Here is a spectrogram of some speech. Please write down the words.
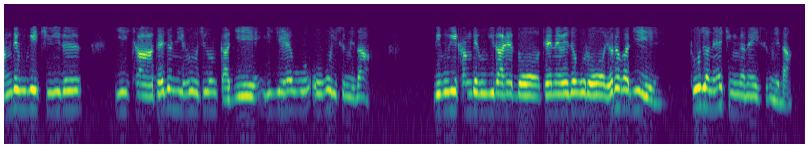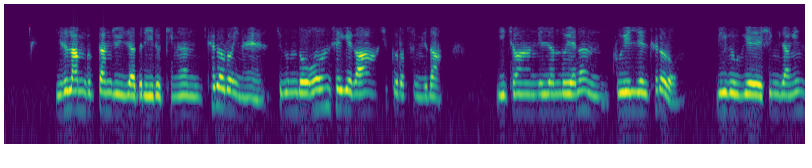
강대국의 지위를 2차 대전 이후 지금까지 유지해 오고 있습니다. 미국이 강대국이라 해도 대내외적으로 여러 가지 도전에 직면해 있습니다. 이슬람 극단주의자들이 일으키는 테러로 인해 지금도 온 세계가 시끄럽습니다. 2001년도에는 9.11 테러로 미국의 심장인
